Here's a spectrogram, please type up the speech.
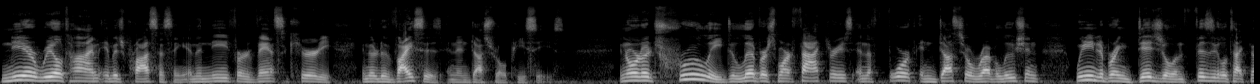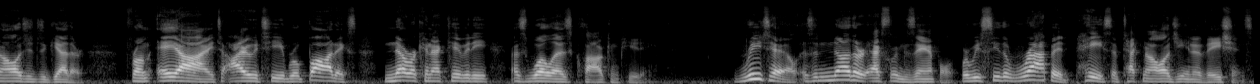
near real-time image processing, and the need for advanced security in their devices and industrial PCs. In order to truly deliver smart factories and the fourth industrial revolution, we need to bring digital and physical technology together from AI to IoT, robotics, network connectivity, as well as cloud computing. Retail is another excellent example where we see the rapid pace of technology innovations.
